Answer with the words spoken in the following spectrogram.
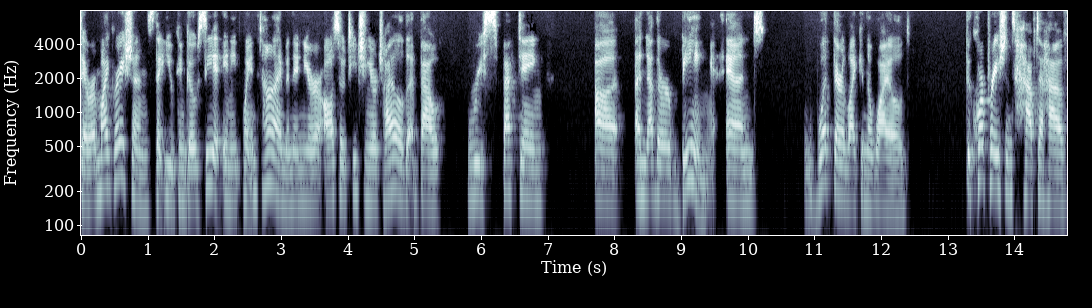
there are migrations that you can go see at any point in time and then you're also teaching your child about respecting uh, another being and what they're like in the wild. The corporations have to have,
